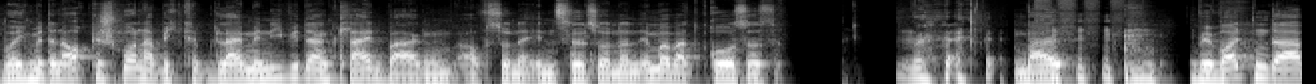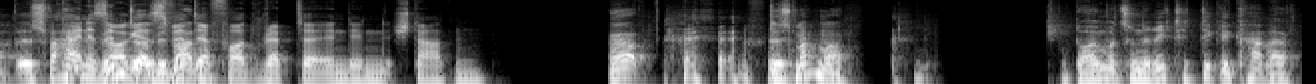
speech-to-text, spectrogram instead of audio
Wo ich mir dann auch geschworen habe, ich leih mir nie wieder einen Kleinwagen auf so einer Insel, sondern immer was Großes. Weil wir wollten da, es war Keine halt Sorge, Winter, es wir wird waren, der Ford Raptor in den Staaten. Ja, das machen wir. Da haben wir so eine richtig dicke Karre.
